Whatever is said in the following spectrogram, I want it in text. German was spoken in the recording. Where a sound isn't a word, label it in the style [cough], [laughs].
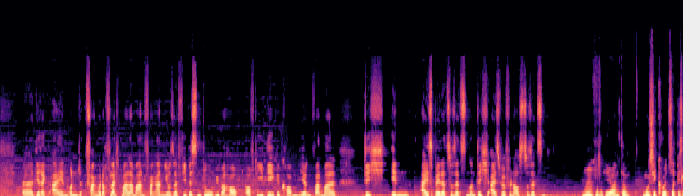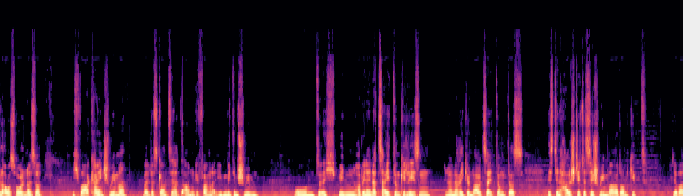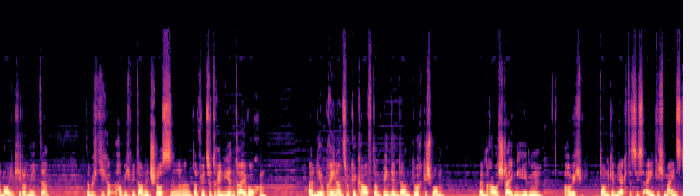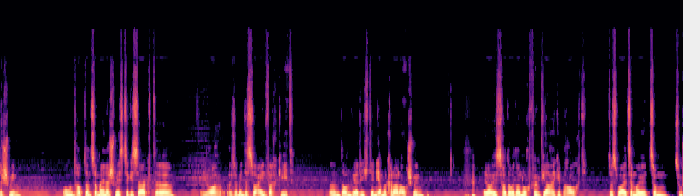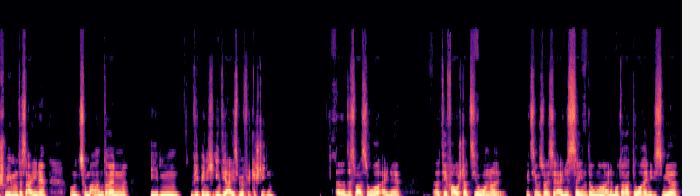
äh, direkt ein und fangen wir doch vielleicht mal am Anfang an, Josef. Wie bist denn du überhaupt auf die Idee gekommen, irgendwann mal dich in Eisbäder zu setzen und dich Eiswürfeln auszusetzen? Hm, ja, da muss ich kurz ein bisschen ausholen. Also, ich war kein Schwimmer, weil das Ganze hat angefangen eben mit dem Schwimmen. Und ich habe in einer Zeitung gelesen, in einer Regionalzeitung, dass es den Hallstätter See Schwimmmarathon gibt. Der war neun Kilometer. Da habe ich, hab ich mich dann entschlossen, dafür zu trainieren, drei Wochen. Einen Neoprenanzug gekauft und bin den dann durchgeschwommen. Beim Raussteigen eben habe ich dann gemerkt, das ist eigentlich meins, das Schwimmen. Und habe dann zu meiner Schwester gesagt, äh, ja, also wenn das so einfach geht, ähm, dann werde ich den Ärmelkanal auch schwimmen. [laughs] Ja, es hat aber dann noch fünf Jahre gebraucht. Das war jetzt einmal zum, zum Schwimmen das eine. Und zum anderen eben, wie bin ich in die Eiswürfel gestiegen? Äh, das war so eine äh, TV-Station beziehungsweise eine Sendung, eine Moderatorin ist mir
